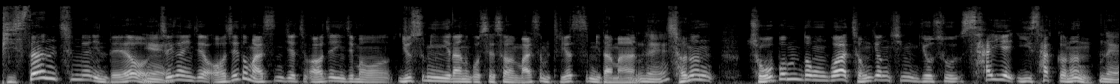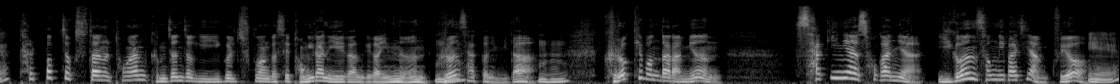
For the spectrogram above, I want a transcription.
비싼 측면인데요. 예. 제가 이제 어제도 말씀드렸지만 어제 이제 뭐 뉴스민이라는 곳에서 말씀을 드렸습니다만 네. 저는 조범동과 정경심 교수 사이의 이 사건은 네. 탈법적 수단을 통한 금전적 이익을 추구한 것에 동일한 이해관계가 있는 그런 음. 사건입니다. 음. 그렇게 본다라면 사기냐 속았냐 이건 성립하지 않고요. 예.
